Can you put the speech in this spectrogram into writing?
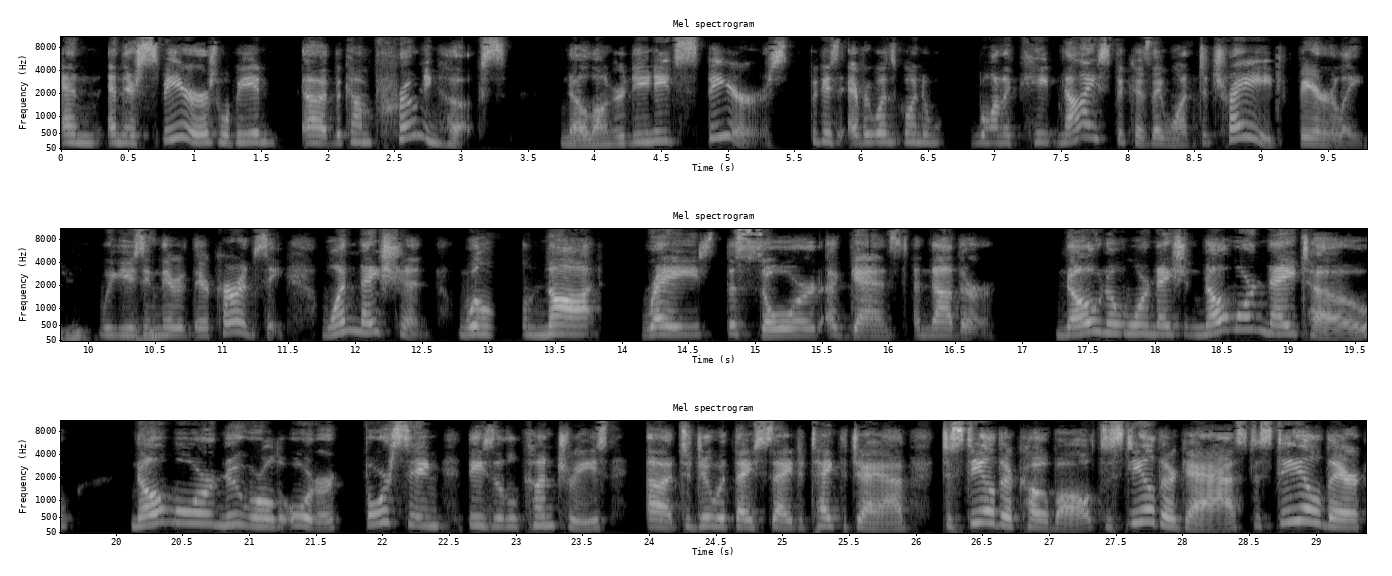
And and their spears will be in, uh, become pruning hooks. No longer do you need spears because everyone's going to want to keep nice because they want to trade fairly mm-hmm. We're using mm-hmm. their, their currency. One nation will not raise the sword against another. No, no more nation, no more NATO, no more New World Order forcing these little countries uh, to do what they say, to take the jab, to steal their cobalt, to steal their gas, to steal their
